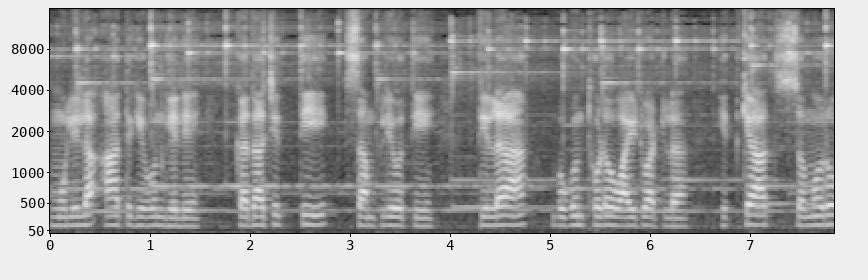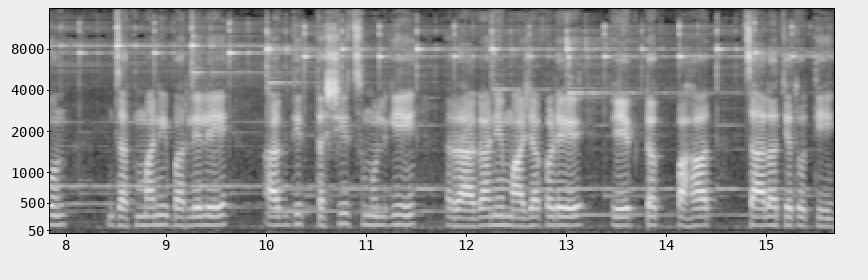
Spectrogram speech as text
मुलीला आत घेऊन गेले. कदाचित ती संपली होती. तिला बघून थोडं वाईट वाटलं. इतक्यात समोरून जखमानी भरलेले अगदी तशीच मुलगी रागाने माझ्याकडे एकटक पाहत चालत येत होती.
